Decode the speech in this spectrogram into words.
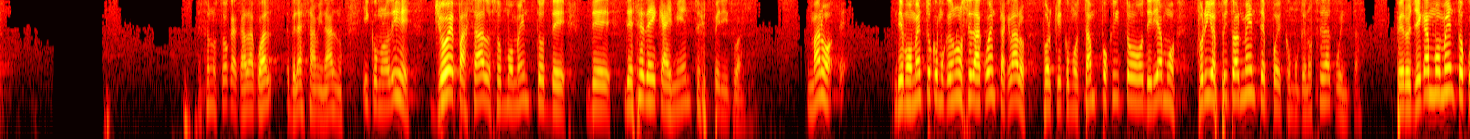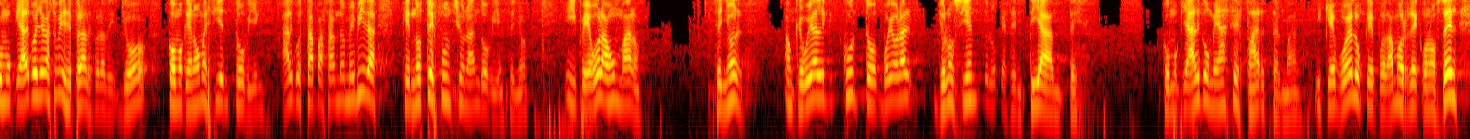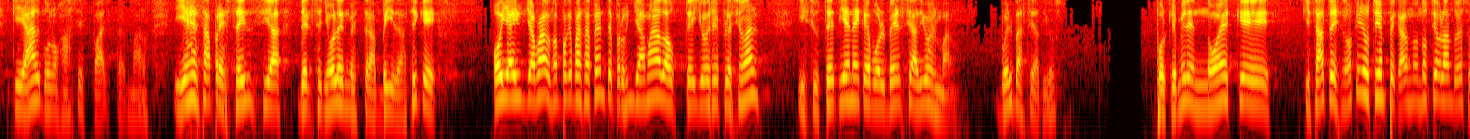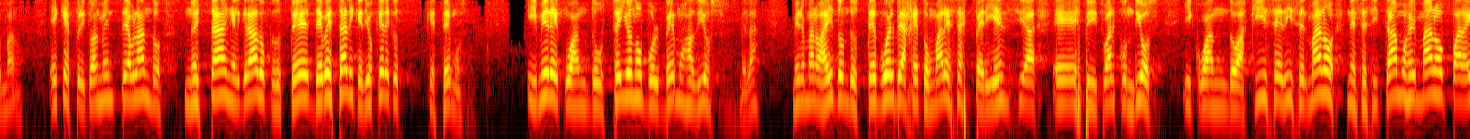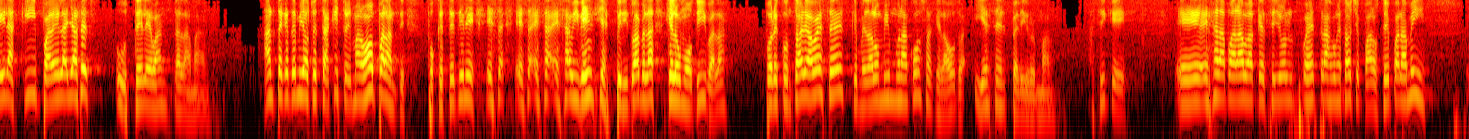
Eso nos toca a cada cual examinarnos. Y como lo dije, yo he pasado esos momentos de, de, de ese decaimiento espiritual. Hermano, de momento como que uno no se da cuenta, claro, porque como está un poquito, diríamos, frío espiritualmente, pues como que no se da cuenta. Pero llega un momento como que algo llega a su vida y dice, espérate, espérate, yo como que no me siento bien. Algo está pasando en mi vida que no estoy funcionando bien, Señor. Y peor aún, mano. Señor, aunque voy al culto, voy a orar, yo no siento lo que sentía antes. Como que algo me hace falta, hermano. Y qué bueno que podamos reconocer que algo nos hace falta, hermano. Y es esa presencia del Señor en nuestras vidas. Así que hoy hay un llamado, no porque pasa frente, pero un llamado a usted y yo a reflexionar y si usted tiene que volverse a Dios, hermano, vuélvase a Dios. Porque miren, no es que, quizás usted dice, no es que yo estoy en pecado, no, estoy hablando de eso, hermano. Es que espiritualmente hablando, no está en el grado que usted debe estar y que Dios quiere que, estemos. Y mire, cuando usted y yo nos volvemos a Dios, ¿verdad? Mire, hermano, ahí es donde usted vuelve a retomar esa experiencia eh, espiritual con Dios. Y cuando aquí se dice, hermano, necesitamos, hermano, para ir aquí, para ir allá, usted levanta la mano. Antes que te mira, usted está aquí, estoy, hermano, vamos para adelante. Porque usted tiene esa, esa, esa, vivencia espiritual, ¿verdad? Que lo motiva, ¿verdad? Por el contrario, a veces que me da lo mismo una cosa que la otra. Y ese es el peligro, hermano. Así que eh, esa es la palabra que el Señor pues, trajo en esta noche para usted y para mí.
